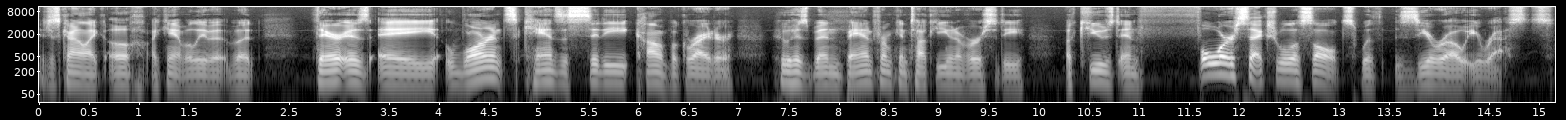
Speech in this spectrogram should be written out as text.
It's just kind of like, ugh, I can't believe it. But there is a Lawrence, Kansas City comic book writer who has been banned from Kentucky University, accused in four sexual assaults with zero arrests.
